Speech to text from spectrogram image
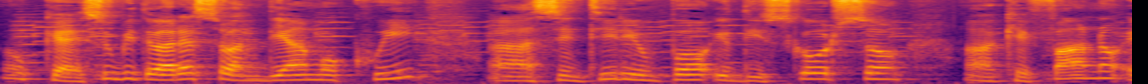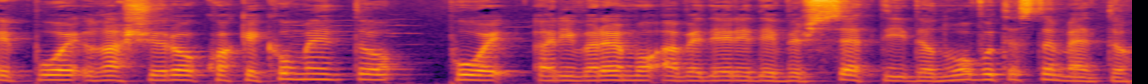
Ok, subito adesso andiamo qui a sentire un po' il discorso uh, che fanno e poi lascerò qualche commento poi arriveremo a vedere dei versetti del Nuovo Testamento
